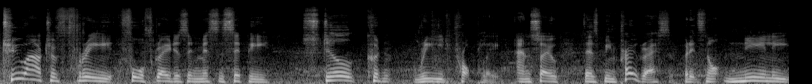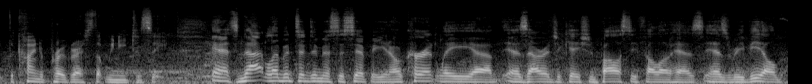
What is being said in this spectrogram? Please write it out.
two out of three fourth graders in Mississippi still couldn't read properly. And so there's been progress, but it's not nearly the kind of progress that we need to see. And it's not limited to Mississippi. You know, currently, uh, as our education policy fellow has, has revealed,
